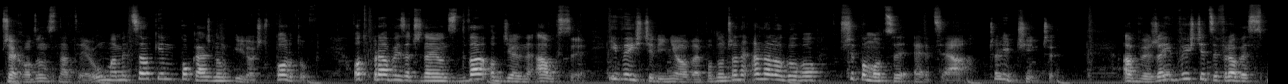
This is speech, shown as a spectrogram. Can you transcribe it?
Przechodząc na tył, mamy całkiem pokaźną ilość portów. Od prawej zaczynając dwa oddzielne AUXy i wyjście liniowe podłączone analogowo przy pomocy RCA, czyli cinczy. A wyżej wyjście cyfrowe z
